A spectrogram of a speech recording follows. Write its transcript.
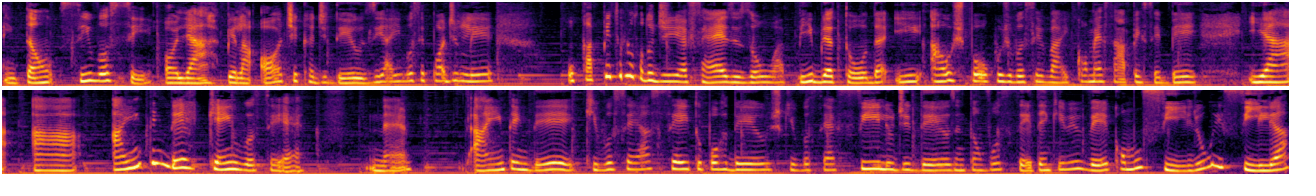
Então, se você olhar pela ótica de Deus, e aí você pode ler o capítulo todo de Efésios ou a Bíblia toda e aos poucos você vai começar a perceber e a, a, a entender quem você é, né? A entender que você é aceito por Deus, que você é filho de Deus, então você tem que viver como filho e filha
